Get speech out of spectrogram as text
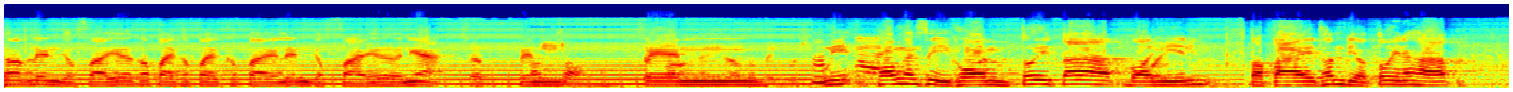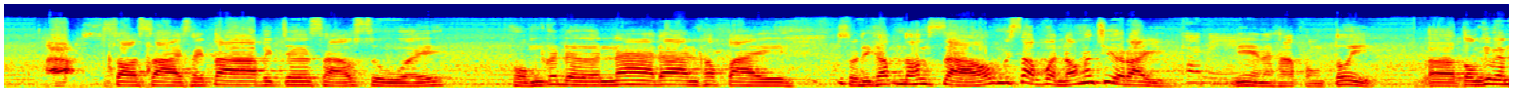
ชอบเล่นกับไฟเออร์เข้าไปเข้าไปเข้าไปเล่นกับไฟเออร์เนี่ยเป็นเป็นมีพร้อมกัน4คนตุ้ยต้าบอยมิ้นท์ต่อไปท่อนเดี่ยวตุ้ยนะครับ ครับ สอดสายสายตาไปเจอสาวสวย ผมก็เดินหน้าด้านเข้าไป สวัสดีครับน้องสาวไม่ทราบว่าน้องนั้นชื่ออะไรแค่นี้นี่นะครับของตุ้ยเอ่อตรงที่เป็น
